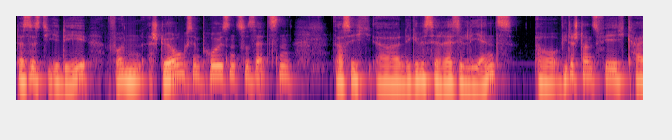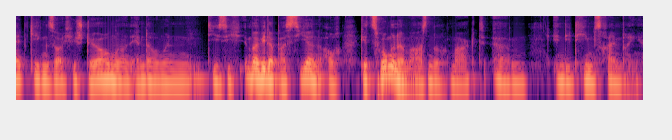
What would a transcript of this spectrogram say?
das ist die Idee von Störungsimpulsen zu setzen, dass ich äh, eine gewisse Resilienz Widerstandsfähigkeit gegen solche Störungen und Änderungen, die sich immer wieder passieren, auch gezwungenermaßen durch Markt ähm, in die Teams reinbringe.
